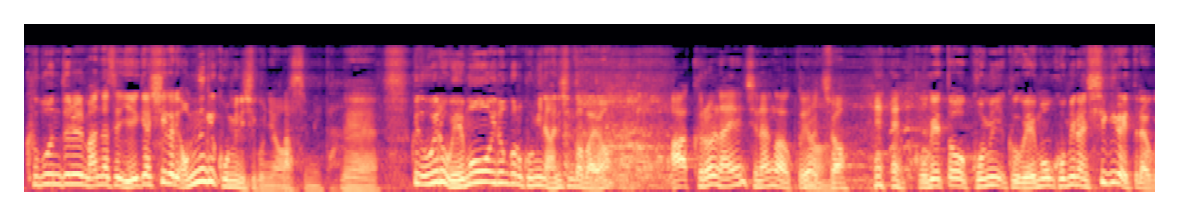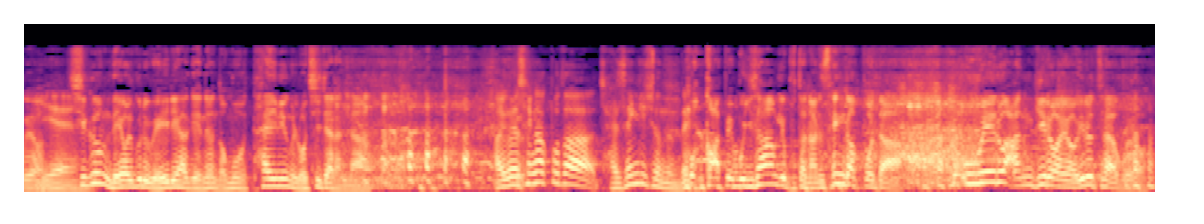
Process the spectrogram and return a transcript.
그분들을 만나서 얘기할 시간이 없는 게 고민이시군요. 맞습니다. 네. 근데 의외로 외모 이런 거는 고민이 아니신가 봐요. 아, 그럴 나이는 지난 것 같고요. 그렇죠. 그게 또 고민, 그 외모 고민한 시기가 있더라고요. 예. 지금 내 얼굴이 왜 이리 하기에는 너무 타이밍을 놓치지 않았나. 아, 이거 생각보다 잘생기셨는데. 뭐, 그 앞에 뭐 이상한 게 붙어 나는 생각보다. 뭐 의외로 안 길어요. 이렇더라고요.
